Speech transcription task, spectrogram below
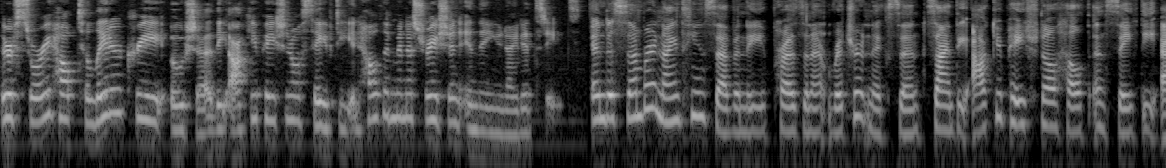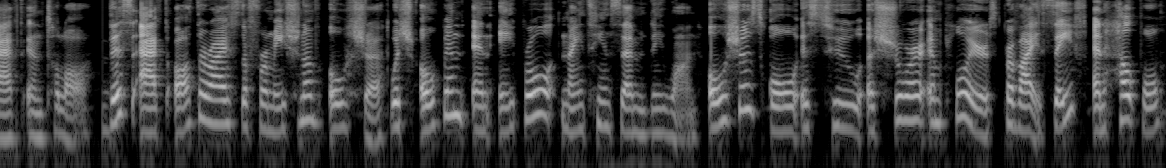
Their story helped to later create OSHA, the Occupational Safety and Health Administration in the United States. In December 1970, President Richard Nixon signed the Occupational Health and Safety Act into law. This act authorized the formation of OSHA, which opened in April 1971. OSHA's goal is to assure employers provide safe and helpful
